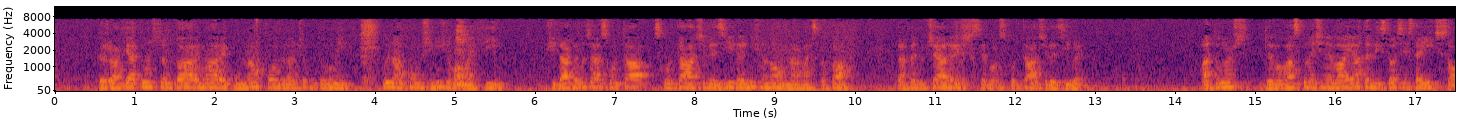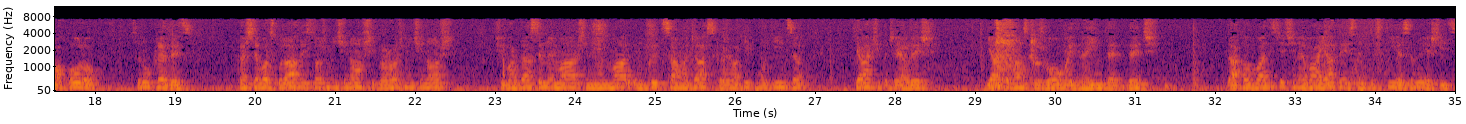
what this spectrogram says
căci va fi atunci strâmtoare mare cum n-a fost de la începutul lumii până acum și nici nu va mai fi. Și dacă nu s-ar scurta, scurta acele zile, nici un om n-ar mai scăpa, dar pentru cei aleși se vor scurta acele zile. Atunci de vă va spune cineva, iată, Hristos este aici sau acolo, să nu credeți, că se vor scula Hristos mincinoși și proroși mincinoși și vor da semne mari și minuni mari încât să amăgească de va fi cu putință chiar și pe cei aleși. Iată v-am spus vouă mai dinainte. Deci, dacă vă va zice cineva, iată este în pustie, să nu ieșiți.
